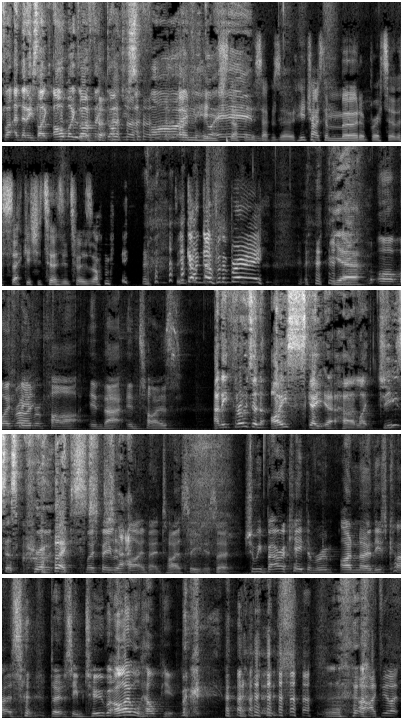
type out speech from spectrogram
It's like, and then he's like, "Oh my god, thank God you survived!" you Unhinged got stuff in this episode. He tries to murder Britta the second she turns into a zombie. so you gotta go for the brain. Yeah, Oh, my Right. favorite part in that entire and he throws an ice skate at her. Like Jesus Christ! my favorite Jack. part in that entire scene is uh, should we barricade the room? I don't know. These guys don't seem too, but I will help you. I, I do like,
